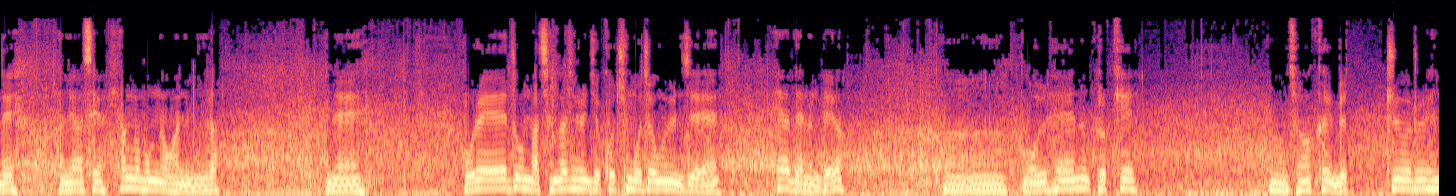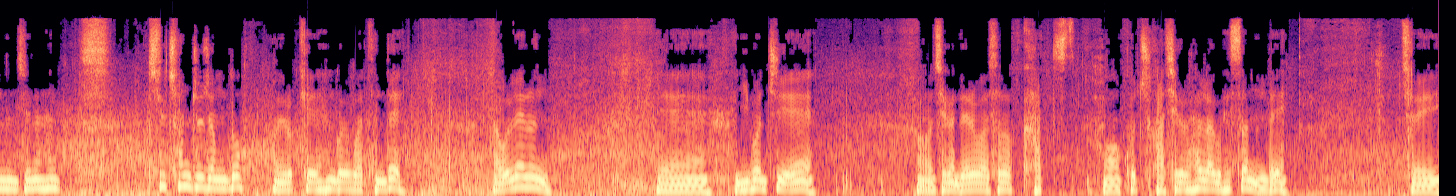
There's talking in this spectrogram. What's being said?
네, 안녕하세요. 향로복농원입니다. 네, 올해도 마찬가지로 이제 고추 모종을 이제 해야 되는데요. 어, 올해는 그렇게 어, 정확하게 몇 주를 했는지는 한 7,000주 정도 뭐 이렇게 한 것 같은데 아, 원래는 예, 이번 주에 어, 제가 내려와서 가, 어, 고추 가식을 하려고 했었는데 저희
